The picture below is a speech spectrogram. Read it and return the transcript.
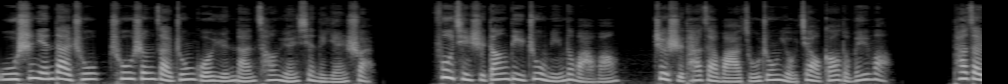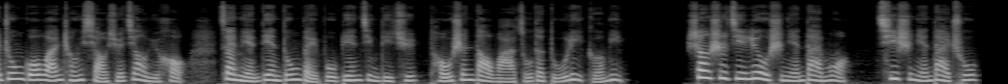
五十年代初出生在中国云南沧源县的严帅。父亲是当地著名的佤王，这使他在佤族中有较高的威望。他在中国完成小学教育后，在缅甸东北部边境地区投身到佤族的独立革命。上世纪六十年代末、七十年代初，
